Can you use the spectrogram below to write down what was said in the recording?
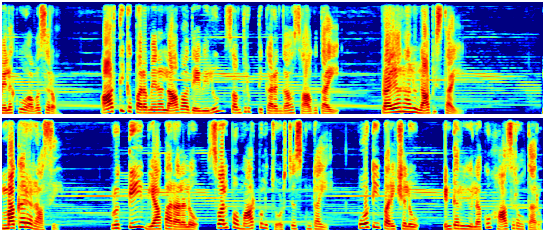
మెలకు అవసరం. ఆర్థికపరమైన లావాదేవీలు సంతృప్తికరంగా సాగుతాయి. ప్రయాణాలు లాభిస్తాయి. మకర రాశి. వృత్తి వ్యాపారాలలో స్వల్ప మార్పులు చోటు చేసుకుంటాయి. పోటీ పరీక్షలు ఇంటర్వ్యూలకు హాజరవుతారు.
